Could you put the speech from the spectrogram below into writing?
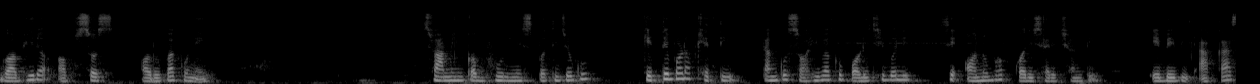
ଗଭୀର ଅଫସୋସ ଅରୂପାକୁ ନେଇ। ସ୍ୱାମୀଙ୍କ ଭୁଲ ନିଷ୍ପତ୍ତି ଯୋଗୁଁ କେତେ ବଡ଼ କ୍ଷତି ତାଙ୍କୁ ସହିବାକୁ ପଡ଼ିଛି ବୋଲି ସେ ଅନୁଭବ କରିସାରିଛନ୍ତି। ଏବେ ବି ଆକାଶ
